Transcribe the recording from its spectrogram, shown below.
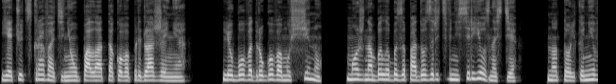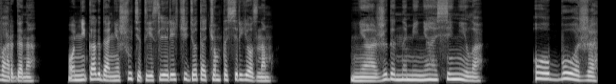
Я чуть с кровати не упала от такого предложения. Любого другого мужчину можно было бы заподозрить в несерьезности, но только не Варгана. Он никогда не шутит, если речь идет о чем то серьезном. Неожиданно меня осенило. «О, боже!»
